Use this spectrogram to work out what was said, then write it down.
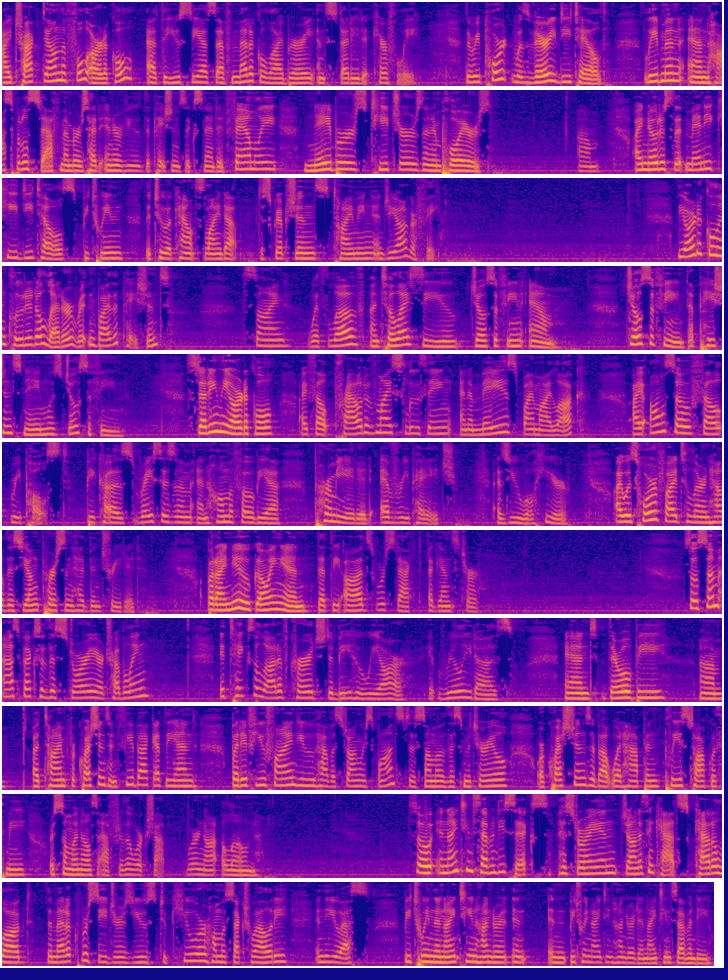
I tracked down the full article at the UCSF Medical Library and studied it carefully. The report was very detailed, Liebman and hospital staff members had interviewed the patient's extended family, neighbors, teachers, and employers. Um, I noticed that many key details between the two accounts lined up descriptions, timing, and geography. The article included a letter written by the patient, signed with love until I see you, Josephine M. Josephine, the patient's name was Josephine. Studying the article, I felt proud of my sleuthing and amazed by my luck. I also felt repulsed because racism and homophobia permeated every page, as you will hear. I was horrified to learn how this young person had been treated. But I knew going in that the odds were stacked against her. So, some aspects of this story are troubling. It takes a lot of courage to be who we are. It really does. And there will be um, a time for questions and feedback at the end. But if you find you have a strong response to some of this material or questions about what happened, please talk with me or someone else after the workshop. We're not alone. So in 1976, historian Jonathan Katz cataloged the medical procedures used to cure homosexuality in the U.S. between the 1900 in, in between 1900 and 1970.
